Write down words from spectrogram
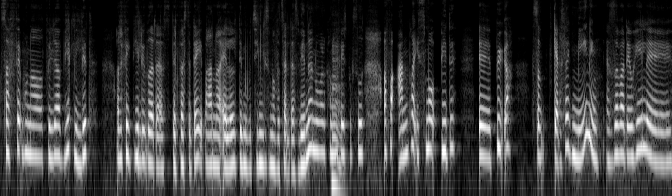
så er 500 følgere virkelig lidt. Og det fik de i løbet af deres, den første dag, bare når alle dem i butikken ligesom har fortalt deres venner, nu er der kommet mm. Facebook-side. Og for andre i små bitte øh, byer, så gav det slet ikke mening. Altså, så var det jo hele øh,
